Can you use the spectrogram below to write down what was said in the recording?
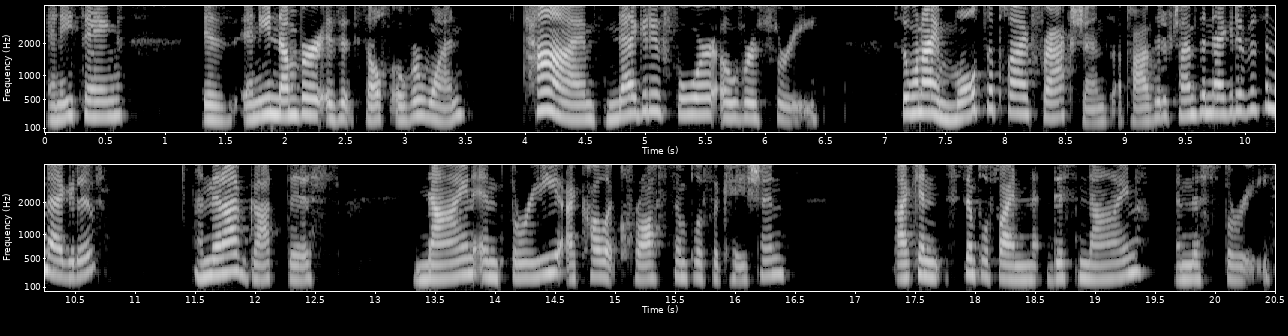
Anything is, any number is itself over 1 times negative 4 over 3. So when I multiply fractions, a positive times a negative is a negative, and then I've got this 9 and 3, I call it cross simplification. I can simplify this 9 and this 3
